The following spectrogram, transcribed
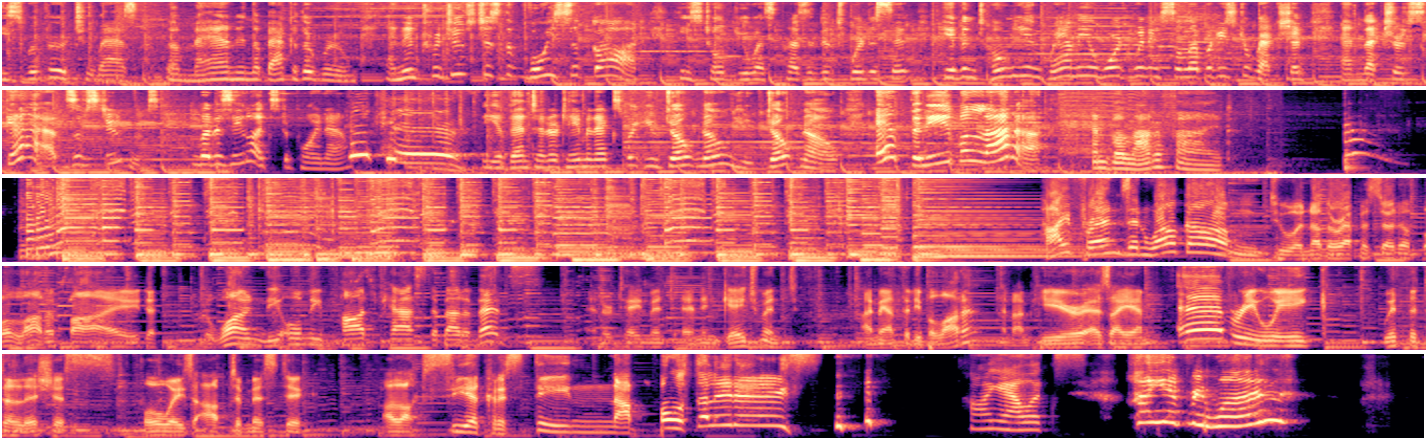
He's referred to as the man in the back of the room and introduced as the voice of God. He's told U.S. presidents where to sit, given Tony and Grammy award winning celebrities direction, and lectured scads of students. But as he likes to point out, the event entertainment expert you don't know, you don't know, Anthony Bollotta. And Bollotta-FIDE. Hi, friends, and welcome to another episode of Bollotta-FIDE, the one, the only podcast about events, entertainment, and engagement. I'm Anthony Bollotta, and I'm here as I am every week with the delicious, always optimistic Alexia Christina Apostolidis. Hi, Alex. Hi, everyone.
